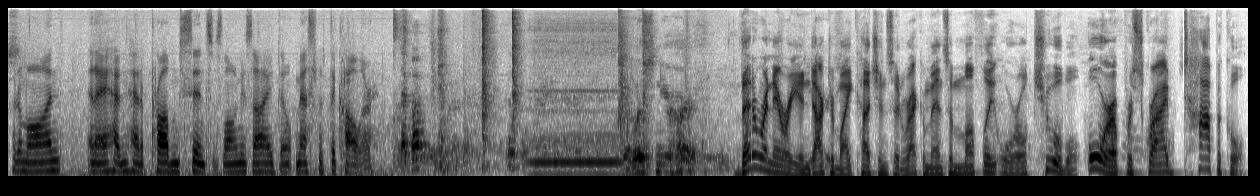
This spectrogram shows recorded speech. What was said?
Put them on, and I haven't had a problem since, as long as I don't mess with the collar. Step up. listen to your heart. Veterinarian Dr. Mike Hutchinson recommends a monthly oral chewable or a prescribed topical.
